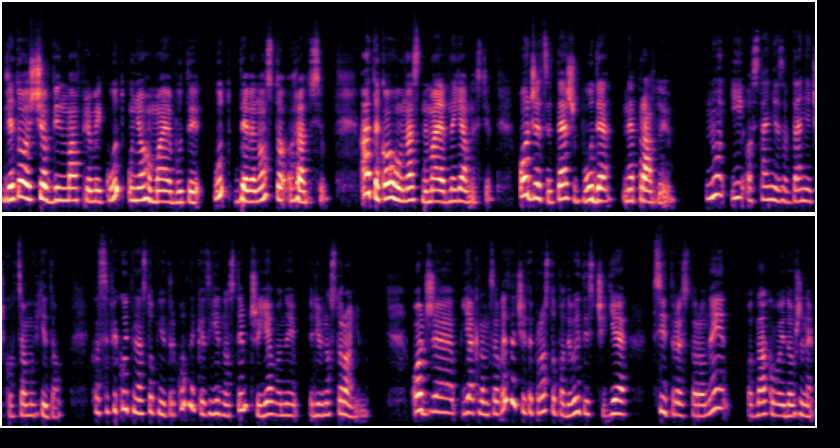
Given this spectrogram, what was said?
Для того, щоб він мав прямий кут, у нього має бути кут 90 градусів. А такого у нас немає в наявності. Отже, це теж буде неправдою. Ну і останнє завданнячко в цьому відео. Класифікуйте наступні трикутники згідно з тим, чи є вони рівносторонніми. Отже, як нам це визначити, просто подивитись, чи є всі три сторони однакової довжини.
